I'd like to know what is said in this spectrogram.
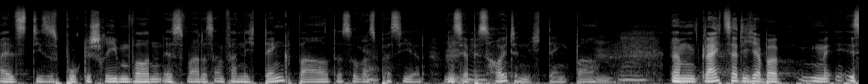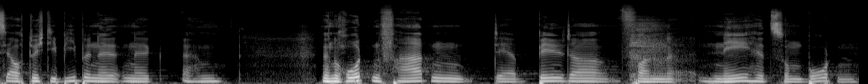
als dieses Buch geschrieben worden ist, war das einfach nicht denkbar, dass sowas ja. passiert. Und mhm. ist ja mhm. bis heute nicht denkbar. Mhm. Ähm, gleichzeitig aber ist ja auch durch die Bibel eine, eine ähm, einen roten Faden der Bilder von Nähe zum Boden.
